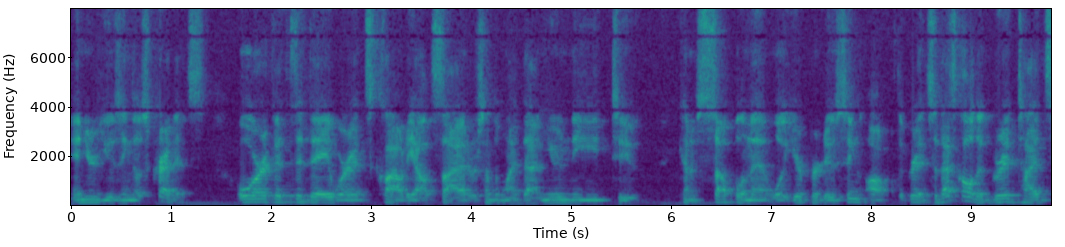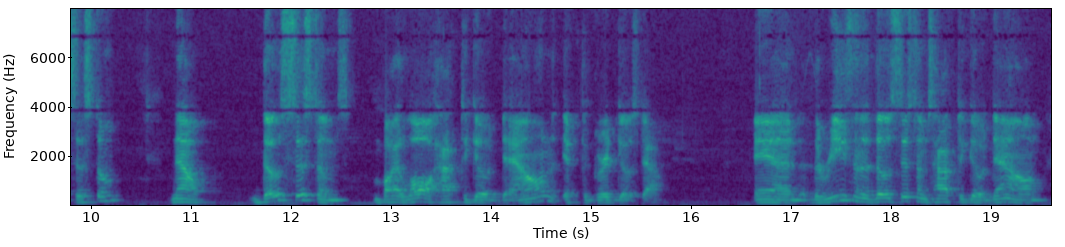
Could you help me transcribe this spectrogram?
and you're using those credits. Or if it's a day where it's cloudy outside or something like that, and you need to kind of supplement what you're producing off the grid. So that's called a grid tied system. Now, those systems by law have to go down if the grid goes down. And the reason that those systems have to go down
